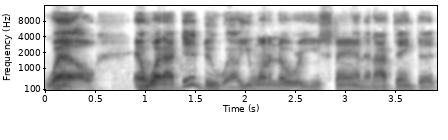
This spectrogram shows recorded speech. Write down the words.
well and what I did do well. You want to know where you stand. And I think that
